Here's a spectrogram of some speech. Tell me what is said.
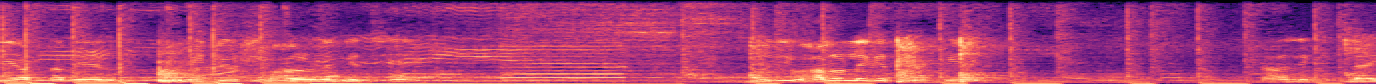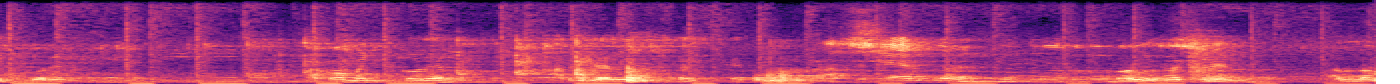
যদি আপনাদের ভিডিওটি ভালো লেগেছে, যদি ভালো লেগে থাকে, তাহলে লাইক করেন, কমেন্ট করেন, আর চ্যানেলটি সাবস্ক্রাইব করেন। ভালো থাকবেন। আল্লাহ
